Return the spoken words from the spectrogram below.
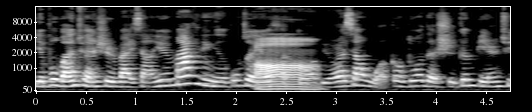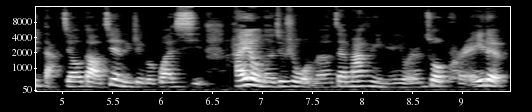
也不完全是外向，因为 marketing 的工作也有很多，比如说像我，更多的是跟别人去打交道，建立这个关系。还有呢，就是我们在 marketing 里面有人做 creative，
